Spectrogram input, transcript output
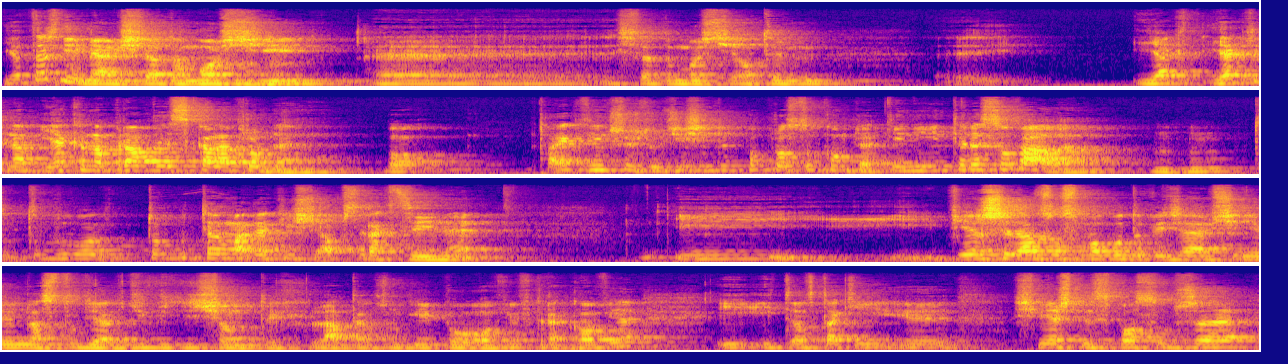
ja też nie miałem świadomości, świadomości o tym, jak, jaki na, jaka naprawdę jest skala problemu. Bo tak jak większość ludzi się tym po prostu kompletnie nie interesowałem. Mhm. To, to, było, to był temat jakiś abstrakcyjny i, i pierwszy raz o smogu dowiedziałem się, nie wiem, na studiach w 90 latach, w drugiej połowie w Krakowie i, i to w taki y, śmieszny sposób, że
